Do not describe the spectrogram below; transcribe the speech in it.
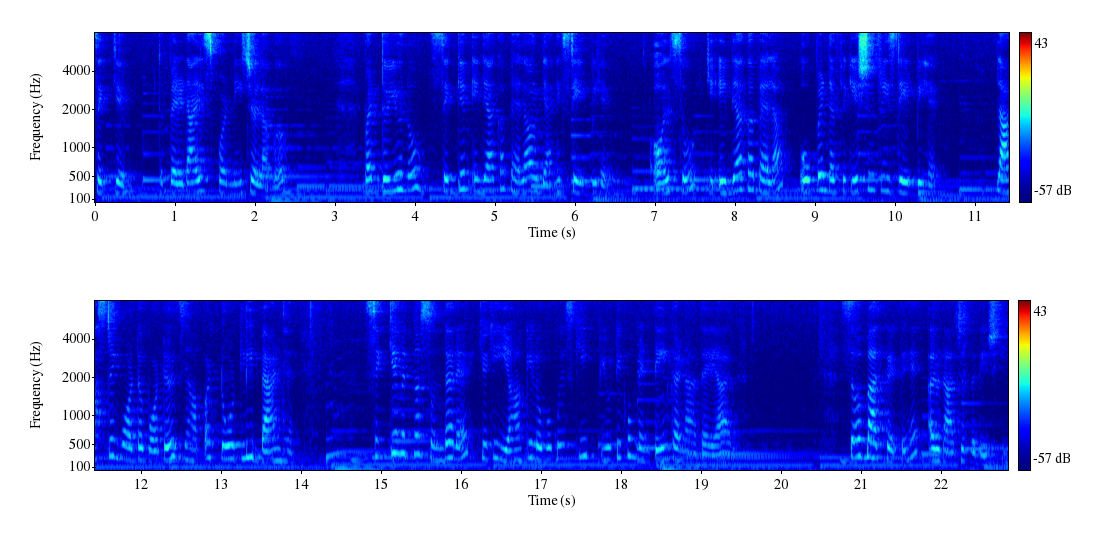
Sikkim the paradise for nature lover but do you know Sikkim India का पहला ऑर्गेनिक स्टेट भी है ऑल्सो कि इंडिया का पहला ओपन डेफिकेशन फ्री स्टेट भी है प्लास्टिक वाटर बॉटल्स यहाँ पर टोटली बैंड है सिक्किम इतना सुंदर है क्योंकि यहाँ के लोगों को इसकी ब्यूटी को मेंटेन करना आता है यार सब बात करते हैं अरुणाचल प्रदेश की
